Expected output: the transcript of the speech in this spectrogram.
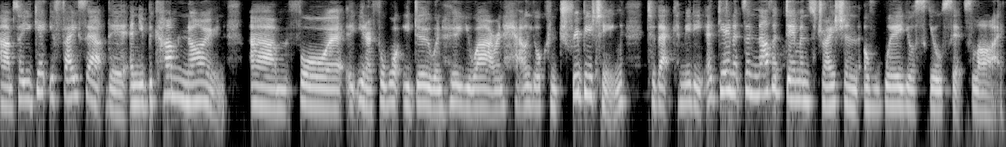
Um, so you get your face out there and you become known um, for you know for what you do and who you are and how you're contributing to that committee. Again, it's another demonstration of where your skill sets lie.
